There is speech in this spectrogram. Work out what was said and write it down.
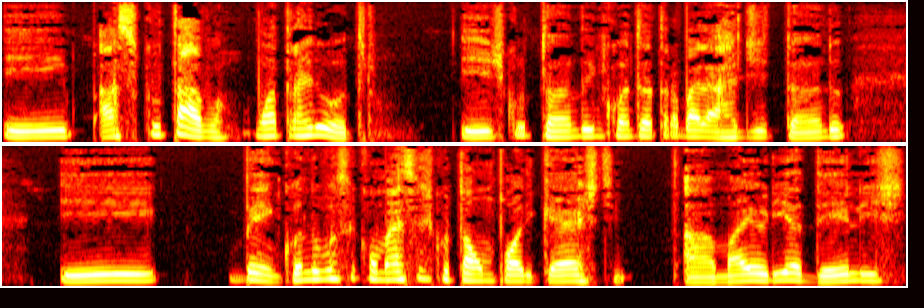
e escutava um atrás do outro. E escutando enquanto eu trabalhava digitando. E, bem, quando você começa a escutar um podcast, a maioria deles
